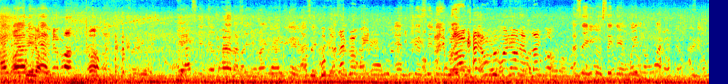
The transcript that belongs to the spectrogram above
Right now, that's I see you down there. I see you. I said he gonna sit there waiting on what?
